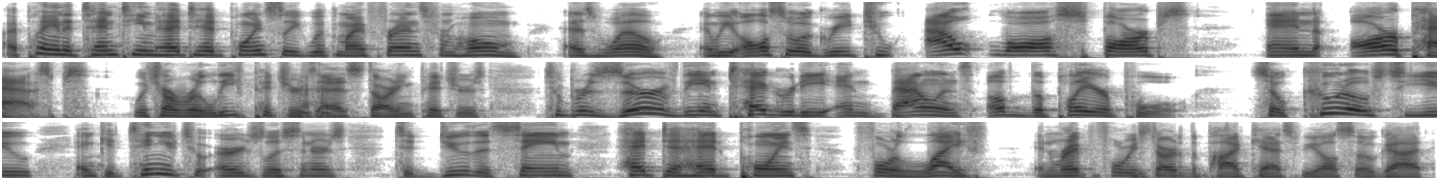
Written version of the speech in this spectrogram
I play in a 10 team head to head points league with my friends from home as well. And we also agreed to outlaw Sparps and RPASPs, which are relief pitchers as starting pitchers, to preserve the integrity and balance of the player pool. So kudos to you and continue to urge listeners to do the same head to head points for life. And right before we started the podcast, we also got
